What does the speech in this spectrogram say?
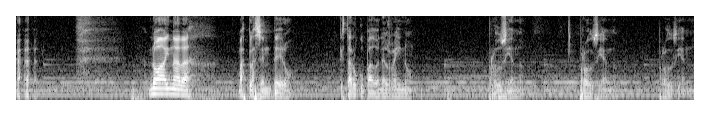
No hay nada más placentero que estar ocupado en el reino produciendo, produciendo, produciendo,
